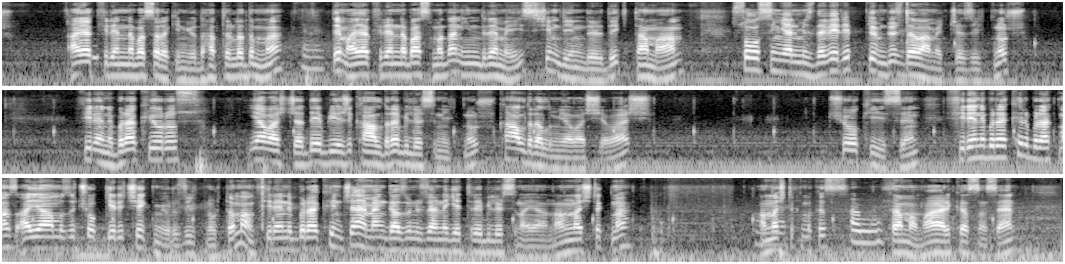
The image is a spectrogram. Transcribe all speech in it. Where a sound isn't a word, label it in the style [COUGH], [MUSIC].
Ayak frenine basarak iniyordu. Hatırladın mı? Evet. Değil mi? Ayak frenine basmadan indiremeyiz. Şimdi indirdik. Tamam. Sol sinyalimizi de verip dümdüz devam edeceğiz İlknur. Freni bırakıyoruz. Yavaşça debriyajı kaldırabilirsin İlknur. Kaldıralım yavaş yavaş. Çok iyisin. Freni bırakır bırakmaz ayağımızı çok geri çekmiyoruz İlknur. Tamam. Freni bırakınca hemen gazın üzerine getirebilirsin ayağını. Anlaştık mı? Anlaştık mı kız? Anlaştık. Tamam harikasın sen.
